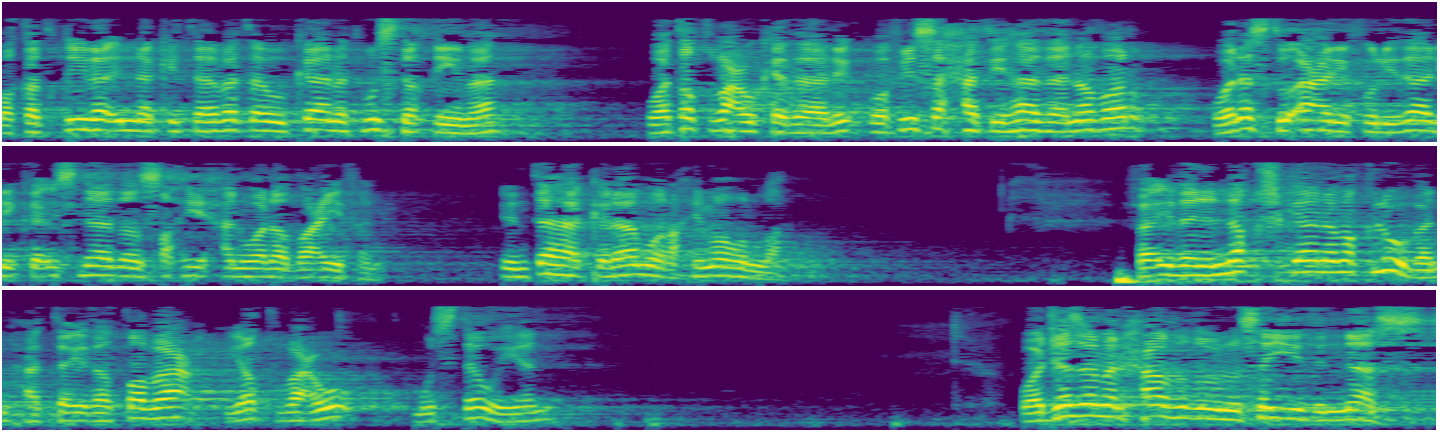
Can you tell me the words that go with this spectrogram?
وقد قيل إن كتابته كانت مستقيمة وتطبع كذلك وفي صحة هذا نظر ولست أعرف لذلك إسنادا صحيحا ولا ضعيفا. انتهى كلامه رحمه الله. فاذا النقش كان مقلوبا حتى إذا طبع يطبع مستويا. وجزم الحافظ بن سيد الناس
